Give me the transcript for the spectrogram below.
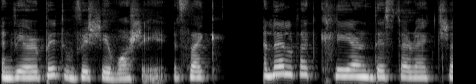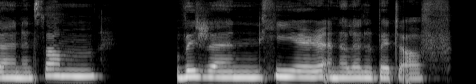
and we are a bit wishy washy. It's like a little bit clear in this direction and some vision here and a little bit of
